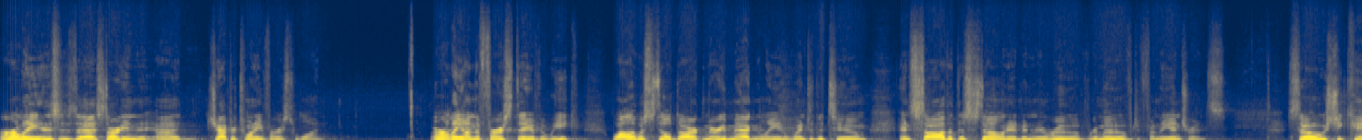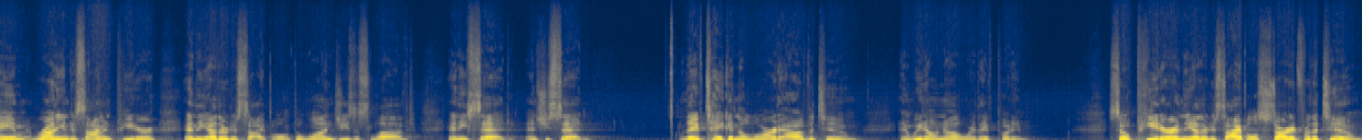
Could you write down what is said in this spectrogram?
Early, this is uh, starting in uh, chapter 20, verse 1. Early on the first day of the week, while it was still dark, Mary Magdalene went to the tomb and saw that the stone had been removed from the entrance. So she came running to Simon Peter and the other disciple, the one Jesus loved, and he said, and she said, They've taken the Lord out of the tomb, and we don't know where they've put him. So Peter and the other disciple started for the tomb.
